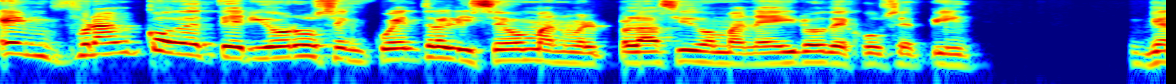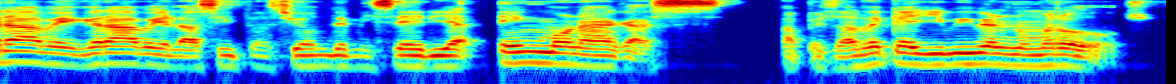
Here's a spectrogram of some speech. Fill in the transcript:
En franco deterioro se encuentra el Liceo Manuel Plácido Maneiro de Josepín grave, grave la situación de miseria en Monagas, a pesar de que allí vive el número dos.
